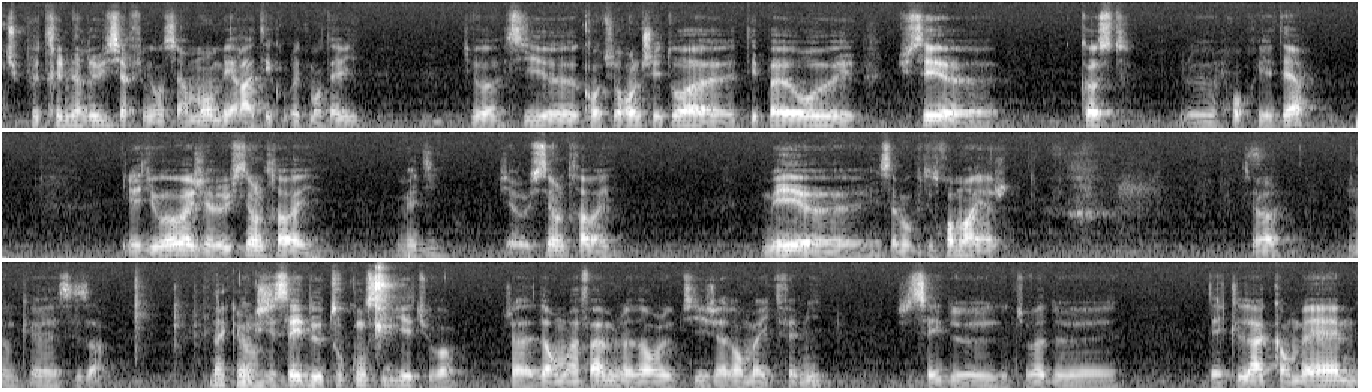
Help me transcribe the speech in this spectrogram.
Tu peux très bien réussir financièrement, mais rater complètement ta vie. Tu vois, si euh, quand tu rentres chez toi, euh, t'es pas heureux et tu sais, euh, Coste, le propriétaire, il a dit ouais ouais j'ai réussi dans le travail. Il m'a dit j'ai réussi dans le travail, mais euh, ça m'a coûté trois mariages. Tu vois, donc euh, c'est ça. D'accord. Donc j'essaye de tout concilier, tu vois. J'adore ma femme, j'adore le petit, j'adore ma vie de famille. J'essaye de, tu vois, de d'être là quand même.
